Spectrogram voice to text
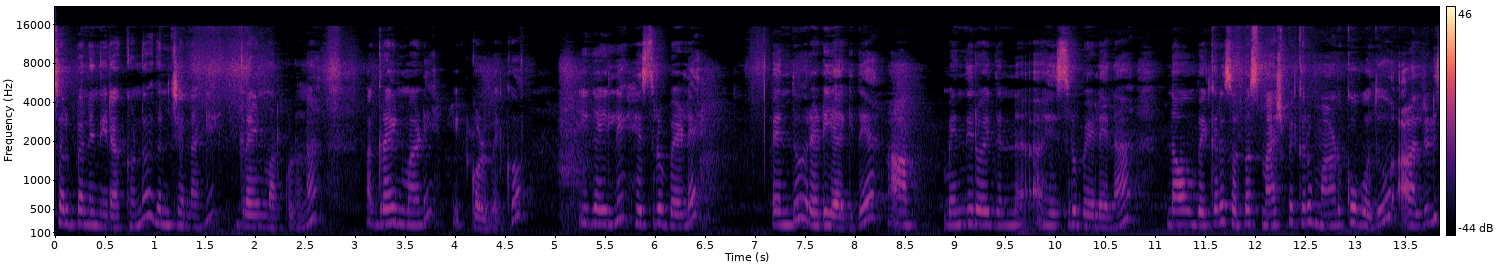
ಸ್ವಲ್ಪನೇ ನೀರು ಹಾಕ್ಕೊಂಡು ಅದನ್ನು ಚೆನ್ನಾಗಿ ಗ್ರೈಂಡ್ ಮಾಡ್ಕೊಳ್ಳೋಣ. ಆ ಗ್ರೈಂಡ್ ಮಾಡಿ ಇಟ್ಕೊಳ್ಬೇಕು. ಈಗ ಇಲ್ಲಿ ಹೆಸರು ಬೇಳೆ ಬೆಂದು ರೆಡಿಯಾಗಿದೆ ಆ ಬೆಂದಿರೋ ಇದನ್ನು, ಹೆಸರು ಬೇಳೆನ ನಾವು ಬೇಕಾದ್ರೆ ಸ್ವಲ್ಪ ಸ್ಮ್ಯಾಶ್ ಬೇಕಾದ್ರೂ ಮಾಡ್ಕೋಬೋದು. ಆಲ್ರೆಡಿ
